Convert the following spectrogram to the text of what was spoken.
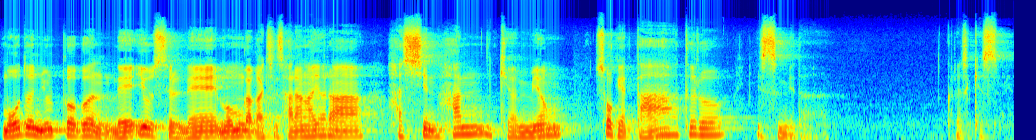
모든 율법은 내 이웃을 내 몸과 같이 사랑하여라 하신 한 계명 속에 다 들어 있습니다. 그래서 겠습니다.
